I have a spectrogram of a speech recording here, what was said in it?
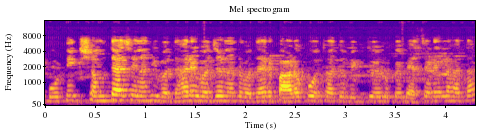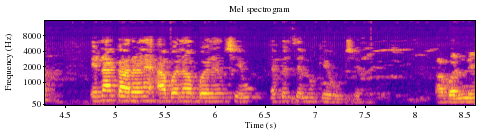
બોટની ક્ષમતા છે એનાથી વધારે વજન અથવા વધારે બાળકો અથવા તો વ્યક્તિઓ એ લોકો બેસાડેલા હતા. એના કારણે આ બનાવ બન્યો છે એવું એફએસએલનું કહેવું છે. આ બંને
